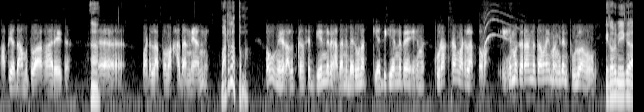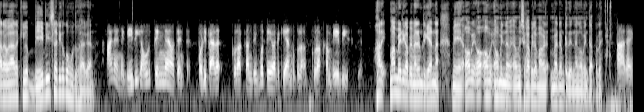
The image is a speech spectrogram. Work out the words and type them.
අපි අද අමුතු ආකාරයක වටලප්පමක් හදන්න යන්නේ. වටලප්පම ඔහු මේක අලුත් කන්සෙප් ගේන්න බෑ හදන්න බැරුණත් කියද්දි කියන්න බෑ එහෙම කුරක්කන් වටලප්පම. එහෙම කරන්න තමයි මං හිතන්නේ පුළුවන් ඕක එතකොට මේක අර ඔයාලා කිව්ව බේබීස් ලා ටික කොහොමද හොයාගන්නේ. අනේ නේ බේබි කවුරුත් එන්නේ නැහැ ඔතෙන්ට. පොඩි පැල කුරක්කන් තිබ්බොත් ඒවට කියන්න පුළුවන් කුරක්කන් බේබීස් කියලා. හරි මම මේක අපේ මැඩම්ට කියන්න. මේ ඔම ඔමින්න මිස කපිල මැඩම්ට දෙන්න ගොමින් අපල ආරයි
